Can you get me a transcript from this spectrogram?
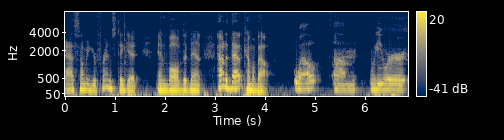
ask some of your friends to get involved in that how did that come about Well, um, we were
